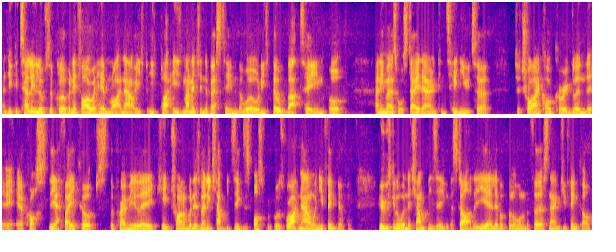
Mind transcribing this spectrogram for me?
and you could tell he loves the club. And if I were him right now, he's he's, play, he's managing the best team in the world. He's built that team up, and he may as well stay there and continue to to try and conquer England across the FA Cups, the Premier League, keep trying to win as many Champions Leagues as possible. Because right now, when you think of who's going to win the Champions League at the start of the year, Liverpool are one of the first names you think of.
